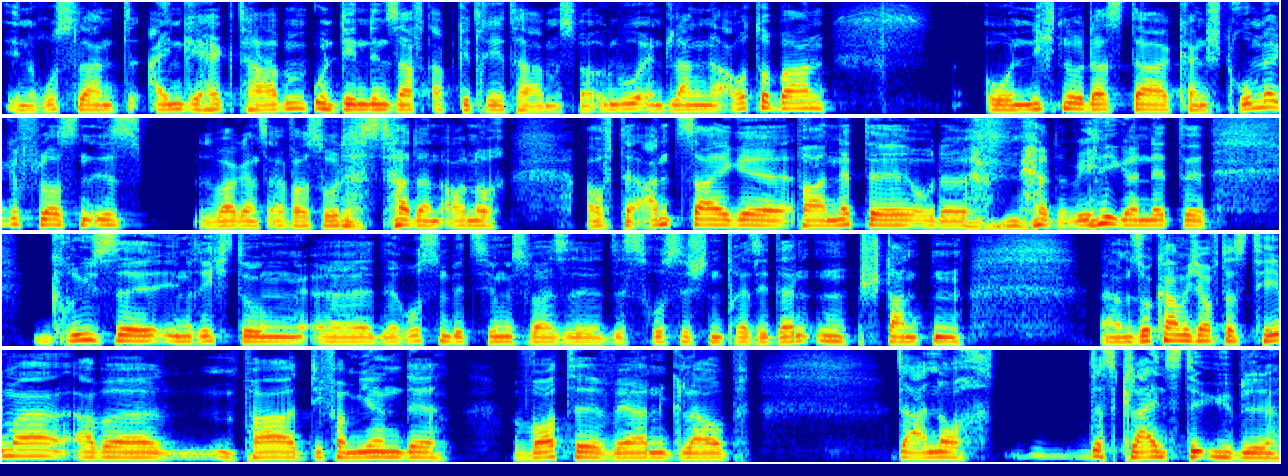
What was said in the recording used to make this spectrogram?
in Russland eingehackt haben und denen den Saft abgedreht haben. Es war irgendwo entlang einer Autobahn und nicht nur, dass da kein Strom mehr geflossen ist, es war ganz einfach so, dass da dann auch noch auf der Anzeige ein paar nette oder mehr oder weniger nette Grüße in Richtung äh, der Russen beziehungsweise des russischen Präsidenten standen. Ähm, so kam ich auf das Thema, aber ein paar diffamierende Worte werden, glaub, da noch das kleinste Übel,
